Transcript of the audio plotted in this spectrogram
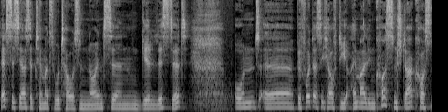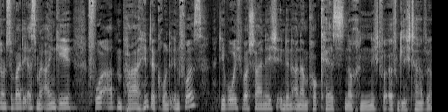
letztes Jahr September 2019 gelistet. Und äh, bevor dass ich auf die einmaligen Kosten, Starkkosten und so weiter erstmal eingehe, vorab ein paar Hintergrundinfos, die wo ich wahrscheinlich in den anderen Podcasts noch nicht veröffentlicht habe.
